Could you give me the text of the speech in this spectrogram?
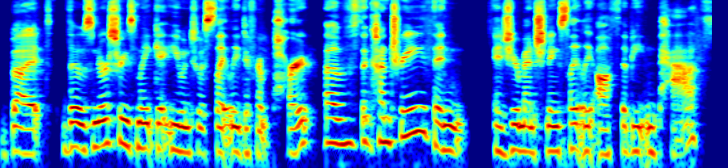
But those nurseries might get you into a slightly different part of the country than as you're mentioning slightly off the beaten path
